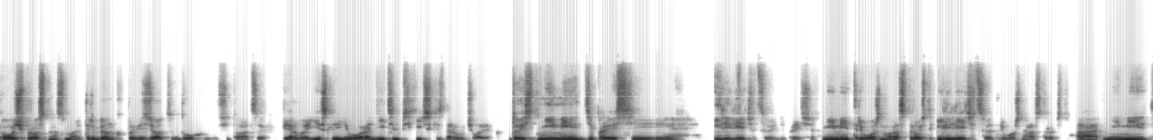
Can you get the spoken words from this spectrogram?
Очень просто на смотрит. Ребенку повезет в двух ситуациях. Первое, если его родитель психически здоровый человек. То есть не имеет депрессии, или лечит свою депрессию, не имеет тревожного расстройства или лечит свое тревожное расстройство, а не имеет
